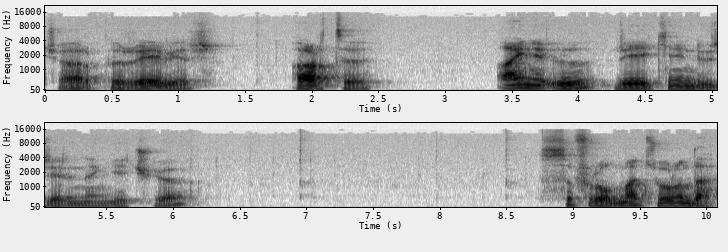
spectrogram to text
çarpı R1 artı aynı I R2'nin de üzerinden geçiyor. Sıfır olmak zorunda.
